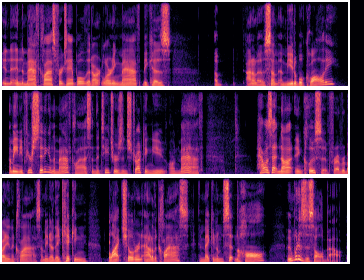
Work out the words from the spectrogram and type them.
in the in the math class, for example, that aren't learning math because of I don't know some immutable quality? I mean, if you're sitting in the math class and the teacher is instructing you on math, how is that not inclusive for everybody in the class? I mean, are they kicking black children out of the class and making them sit in the hall? I mean, what is this all about?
